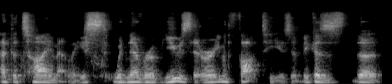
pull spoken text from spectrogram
at the time at least would never have used it or even thought to use it because the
